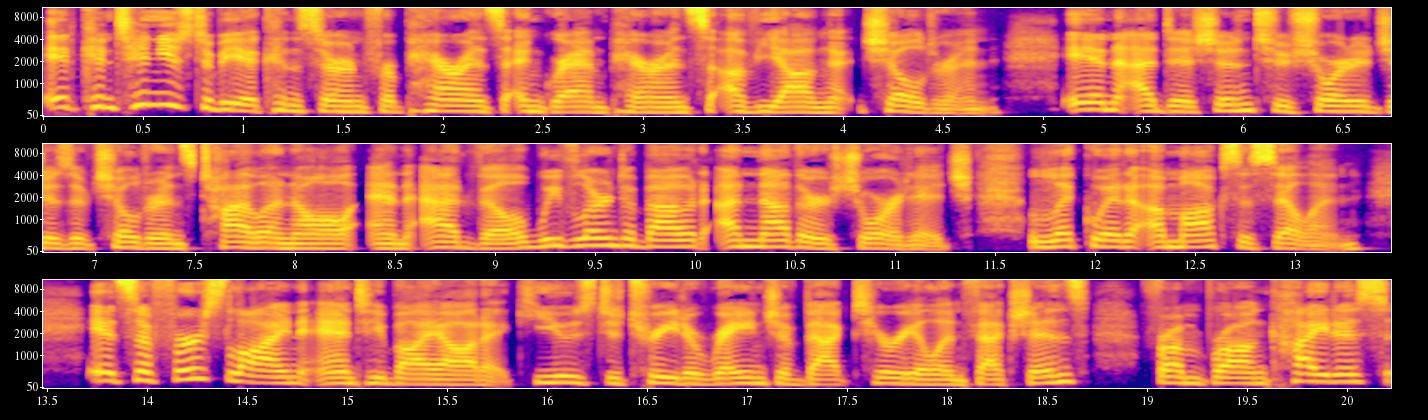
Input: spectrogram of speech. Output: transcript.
It continues to be a concern for parents and grandparents of young children. In addition to shortages of children's Tylenol and Advil, we've learned about another shortage, liquid amoxicillin. It's a first line antibiotic used to treat a range of bacterial infections from bronchitis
